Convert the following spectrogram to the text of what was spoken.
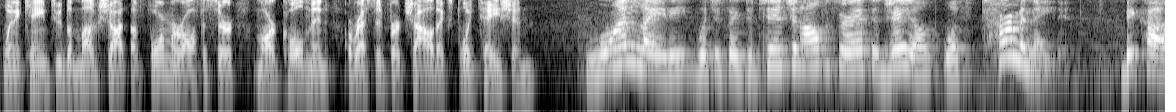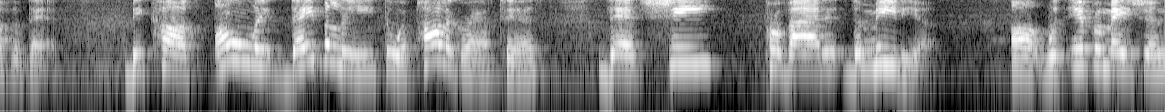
when it came to the mugshot of former officer Mark Coleman arrested for child exploitation. One lady, which is a detention officer at the jail, was terminated because of that. Because only they believed through a polygraph test that she provided the media uh, with information.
